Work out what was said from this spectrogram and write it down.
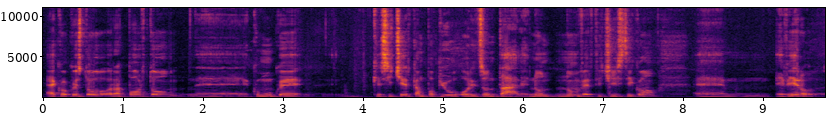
ecco, questo rapporto eh, comunque che si cerca un po' più orizzontale, non, non verticistico, ehm, è vero,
